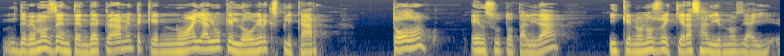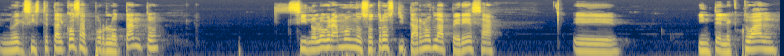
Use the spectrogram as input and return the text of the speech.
debemos de entender claramente que no hay algo que logre explicar todo en su totalidad y que no nos requiera salirnos de ahí. No existe tal cosa. Por lo tanto, si no logramos nosotros quitarnos la pereza eh, intelectual,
